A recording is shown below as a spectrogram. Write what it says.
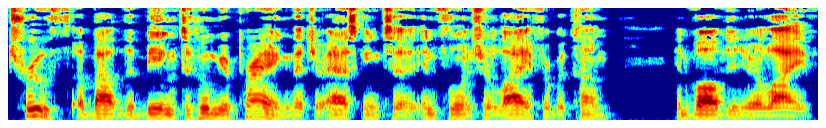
truth about the being to whom you're praying that you're asking to influence your life or become involved in your life.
